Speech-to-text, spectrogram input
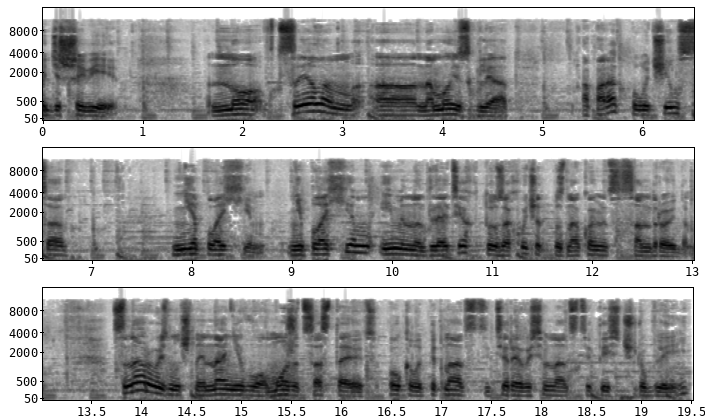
подешевеет. Но в целом, а, на мой взгляд, аппарат получился неплохим. Неплохим именно для тех, кто захочет познакомиться с андроидом. Цена розничная на него может составить около 15-18 тысяч рублей.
